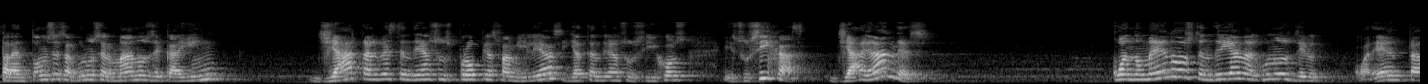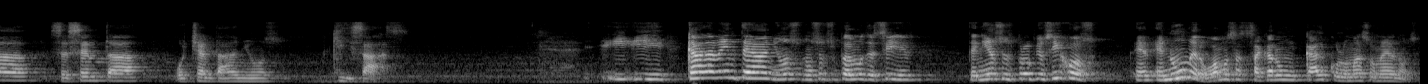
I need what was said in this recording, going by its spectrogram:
Para entonces algunos hermanos de Caín ya tal vez tendrían sus propias familias y ya tendrían sus hijos y sus hijas ya grandes. Cuando menos tendrían algunos de 40, 60, 80 años, quizás. Y, cada 20 años, nosotros podemos decir, tenían sus propios hijos en, en, número. Vamos a sacar un cálculo más o menos.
